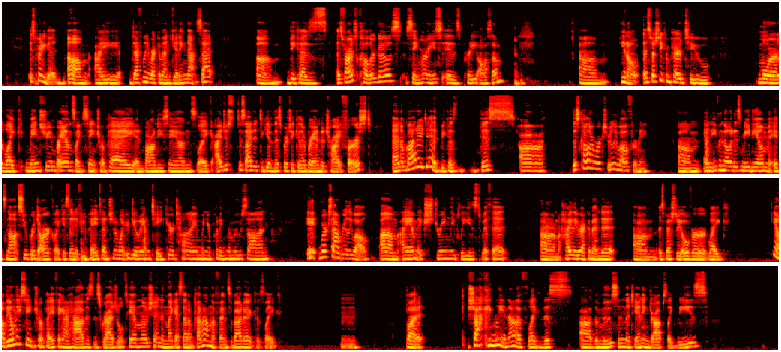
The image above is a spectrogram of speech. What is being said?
it's pretty good. Um, I definitely recommend getting that set um, because as far as color goes, St. Maurice is pretty awesome. Um, you know, especially compared to more like mainstream brands like Saint Tropez and Bondi Sands. Like, I just decided to give this particular brand a try first, and I'm glad I did because this uh, this color works really well for me. Um, and even though it is medium, it's not super dark. Like I said, if you pay attention to what you're doing, take your time when you're putting the mousse on. It works out really well. Um, I am extremely pleased with it. Um, highly recommend it, um, especially over like, you know, the only St. Tropez thing I have is this gradual tan lotion. And like I said, I'm kind of on the fence about it because like, mm. but shockingly enough, like this uh, the mousse and the tanning drops like these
